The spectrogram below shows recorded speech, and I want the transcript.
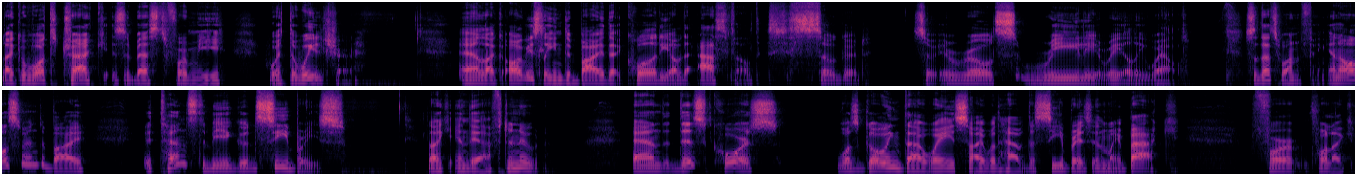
Like what track is the best for me with the wheelchair? And like obviously in Dubai, the quality of the asphalt is just so good. So it rolls really, really well. So that's one thing. And also in Dubai, it tends to be a good sea breeze, like in the afternoon. And this course was going that way so I would have the sea breeze in my back for for like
